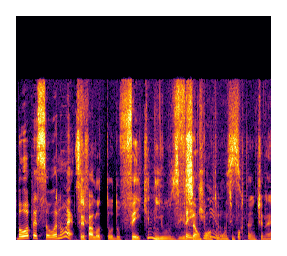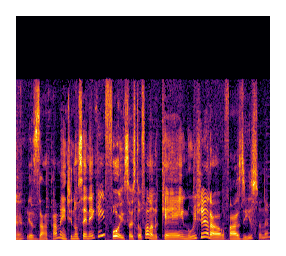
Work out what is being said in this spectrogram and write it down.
boa pessoa não é. Você falou tudo, fake news. Isso é um Fake ponto news. muito importante, né? Exatamente. Não sei nem quem foi, só estou falando quem, no geral, faz isso, né?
